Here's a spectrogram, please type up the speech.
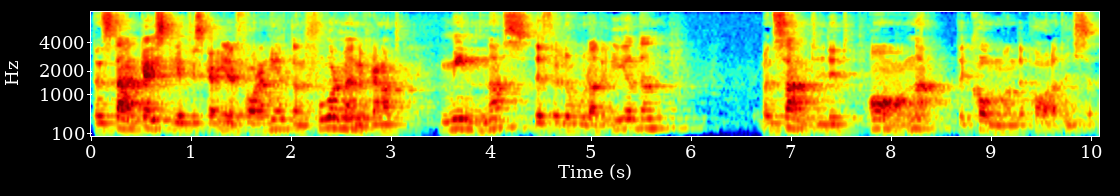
Den starka estetiska erfarenheten får människan att minnas det förlorade Eden men samtidigt ana det kommande paradiset.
